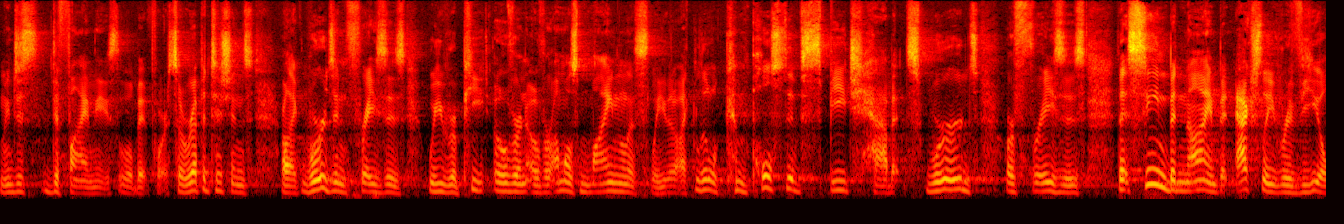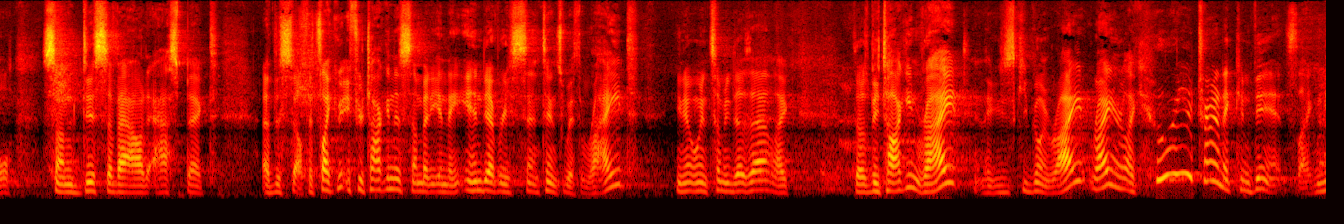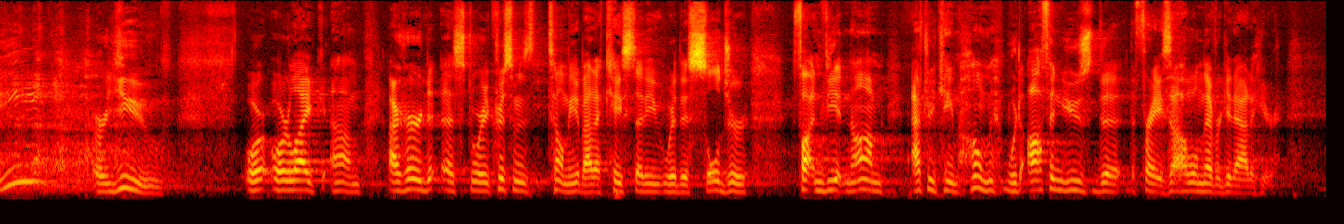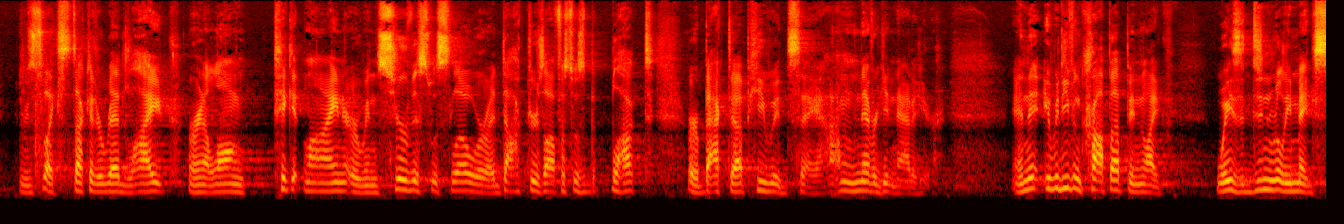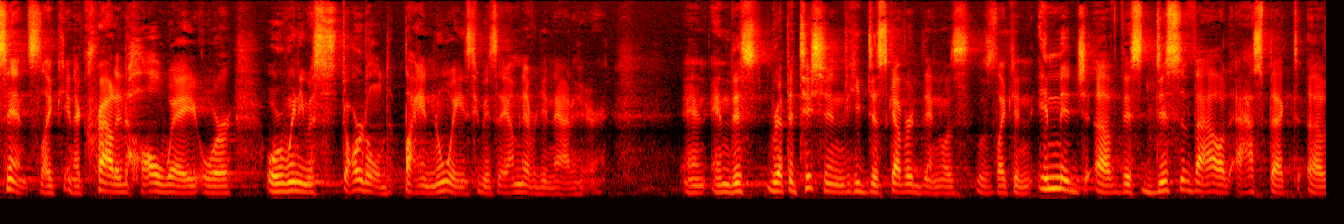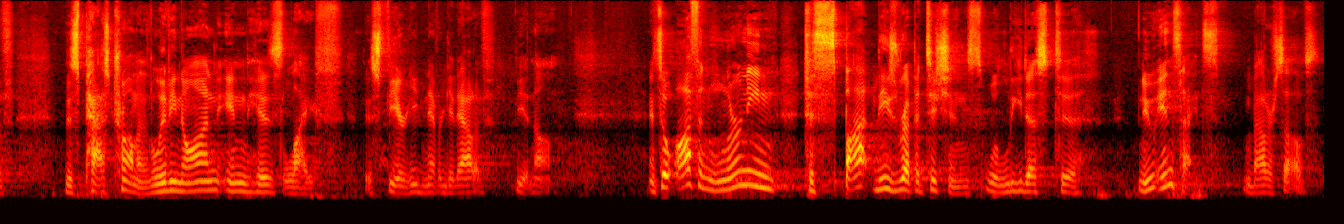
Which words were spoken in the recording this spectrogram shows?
Let me just define these a little bit for us. So, repetitions are like words and phrases we repeat over and over, almost mindlessly. They're like little compulsive speech habits, words or phrases that seem benign but actually reveal some disavowed aspect of the self. It's like if you're talking to somebody and they end every sentence with right. You know, when somebody does that, like they'll be talking right, and they just keep going right, right. And you're like, who are you trying to convince? Like me or you? Or, or like, um, I heard a story, Kristen was telling me about a case study where this soldier fought in Vietnam. After he came home, would often use the, the phrase, oh, we'll never get out of here. He was like stuck at a red light or in a long ticket line or when service was slow or a doctor's office was blocked or backed up, he would say, I'm never getting out of here. And it would even crop up in like ways that didn't really make sense, like in a crowded hallway or, or when he was startled by a noise, he would say, I'm never getting out of here. And, and this repetition he discovered then was, was like an image of this disavowed aspect of this past trauma, living on in his life, this fear he'd never get out of Vietnam. And so often learning to spot these repetitions will lead us to new insights about ourselves.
